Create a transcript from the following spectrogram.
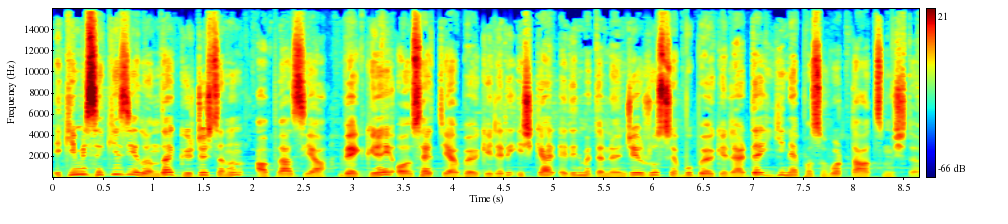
2008 yılında Gürcistan'ın Abhazya ve Güney Ossetya bölgeleri işgal edilmeden önce Rusya bu bölgelerde yine pasaport dağıtmıştı.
